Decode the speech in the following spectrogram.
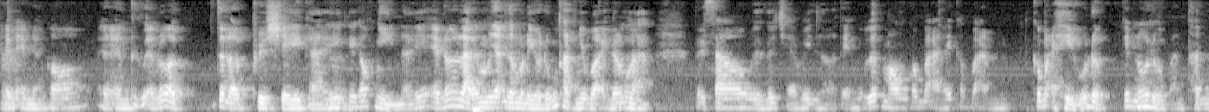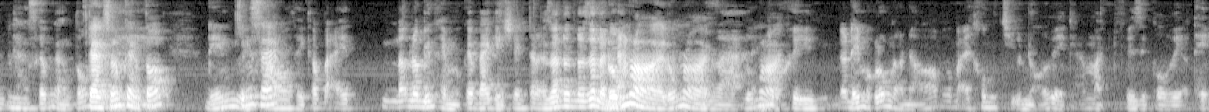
ừ. em em đã có em, em thực sự em rất là rất là appreciate cái ừ. cái góc nhìn đấy em rất là em nhận ra một điều đúng thật như vậy đó ừ. là tại sao về giới trẻ bây giờ thì em cũng rất mong các bạn ấy các bạn các bạn hiểu được kết nối được bản thân càng ừ. sớm càng tốt càng sớm càng tốt đến chính xác sau thì các bạn nó nó biến thành một cái baggage tức là rất nó rất là đúng nặng. rồi đúng rồi và đúng rồi. khi nó đến một lúc nào đó các bạn không chịu nổi về cả mặt physical về thể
